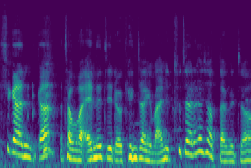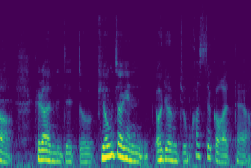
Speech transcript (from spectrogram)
시간과 정말 에너지를 굉장히 많이 투자를 하셨다, 그죠? 그런 이제 또 비용적인 어려움이 좀 컸을 것 같아요.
